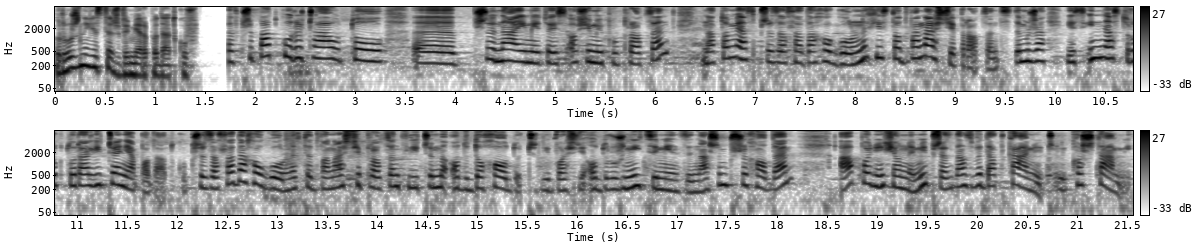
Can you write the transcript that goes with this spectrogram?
Różny jest też wymiar podatków. W przypadku ryczałtu e, przynajmniej to jest 8,5%, natomiast przy zasadach ogólnych jest to 12%, z tym, że jest inna struktura liczenia podatku. Przy zasadach ogólnych te 12% liczymy od dochodu, czyli właśnie od różnicy między naszym przychodem, a poniesionymi przez nas wydatkami, czyli kosztami.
